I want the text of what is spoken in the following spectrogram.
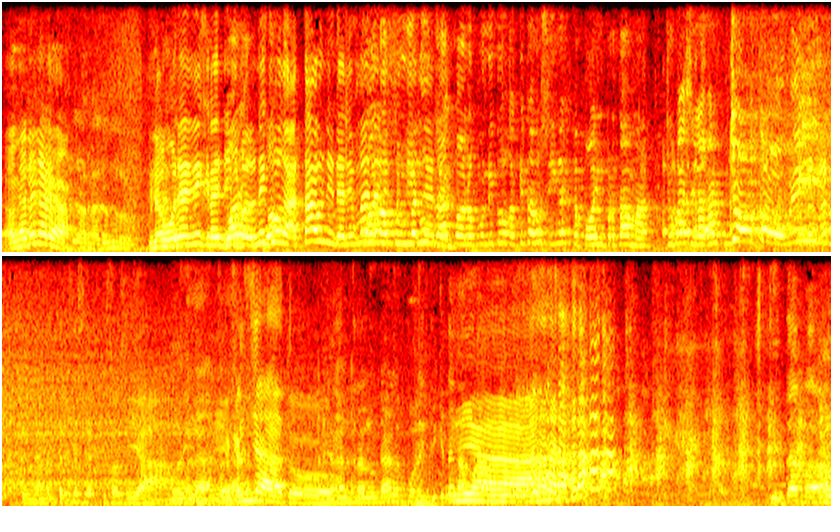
Oh, nggak dengar ya? Ya, nggak denger. Mudah-mudahan ini kredibel. Gua wa- nggak tahu nih dari mana nih walaupun sumbernya digugat, nih. walaupun digugat, kita harus ingat ke poin pertama. Coba silakan. Jokowi. Punya Menteri Sosial. Oh, iya. Kerja tuh. Jangan terlalu dalam politik kita nggak Iya. paham. kita paham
